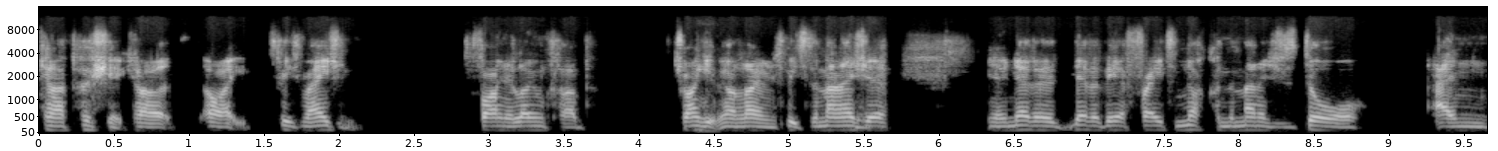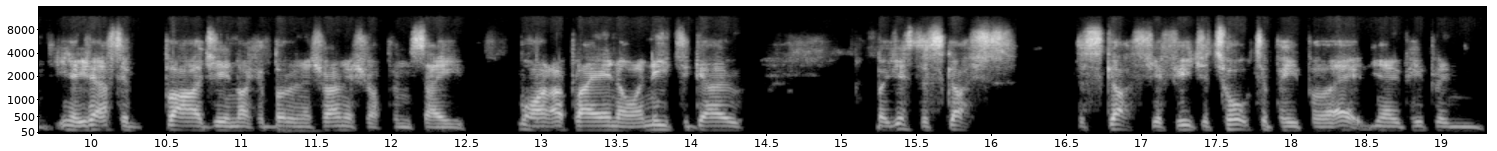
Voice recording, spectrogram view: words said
can I push it? Can I, all right, speak to my agent, find a loan club, try and get me on loan, speak to the manager. You know, never never be afraid to knock on the manager's door. And you know, you don't have to barge in like a bull in a china shop and say, "Why aren't I playing?" or "I need to go." But just discuss discuss your future. Talk to people. Eh, you know, people in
